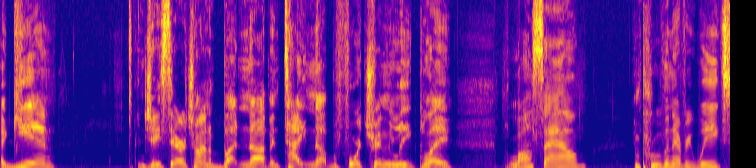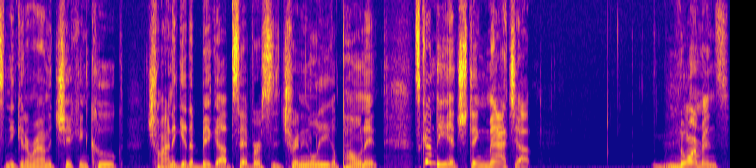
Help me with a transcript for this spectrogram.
Again, JSerra trying to button up and tighten up before Trinity League play. But Los Al improving every week, sneaking around the chicken coop, trying to get a big upset versus a Trinity League opponent. It's going to be an interesting matchup. Normans,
